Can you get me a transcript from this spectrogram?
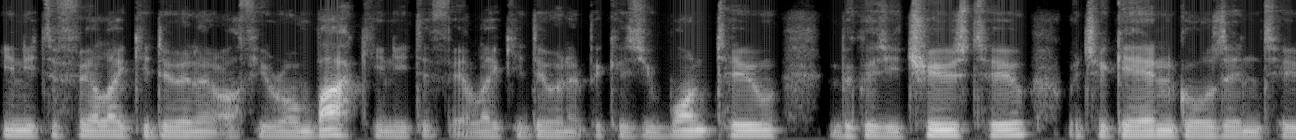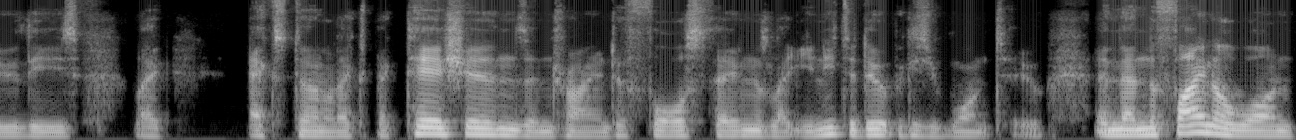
You need to feel like you're doing it off your own back. You need to feel like you're doing it because you want to, because you choose to, which again goes into these like external expectations and trying to force things. Like you need to do it because you want to. And then the mm-hmm. final one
